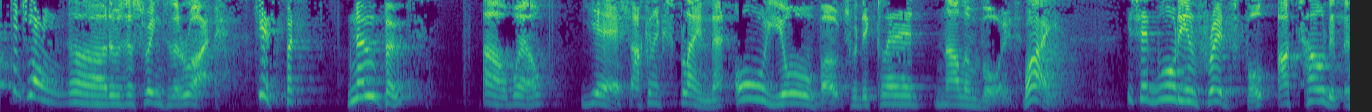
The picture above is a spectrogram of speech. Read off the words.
Mr. James? Oh, there was a swing to the right. Yes, but no votes. Oh, well, yes, I can explain that. All your votes were declared null and void. Why? He said Wardy and Fred's fault. I told him to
